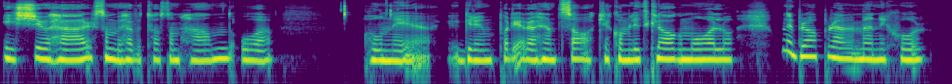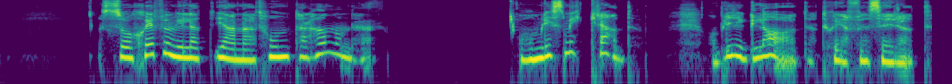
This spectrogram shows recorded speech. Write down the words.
issue här som behöver tas om hand och hon är grym på det. Det har hänt saker, det kommer lite klagomål och hon är bra på det här med människor. Så chefen vill att, gärna att hon tar hand om det här. Och hon blir smickrad. Hon blir glad att chefen säger att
